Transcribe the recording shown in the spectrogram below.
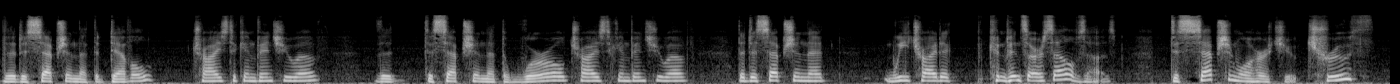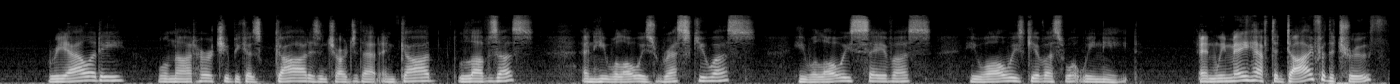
The deception that the devil tries to convince you of, the deception that the world tries to convince you of, the deception that we try to convince ourselves of. Deception will hurt you. Truth, reality will not hurt you because God is in charge of that. And God loves us, and He will always rescue us. He will always save us. He will always give us what we need. And we may have to die for the truth,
